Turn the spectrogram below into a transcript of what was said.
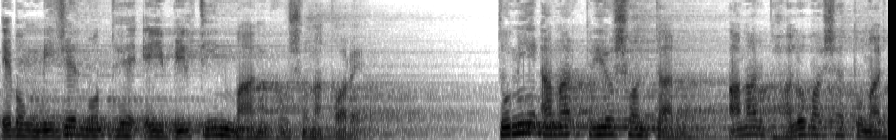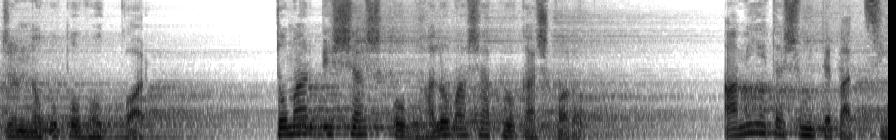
এবং নিজের মধ্যে এই বিল্টিন মান ঘোষণা করে। তুমি আমার প্রিয় সন্তান, আমার ভালোবাসা তোমার জন্য উপভোগ কর। তোমার বিশ্বাস ও ভালোবাসা প্রকাশ করো। আমি এটা শুনতে পাচ্ছি।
